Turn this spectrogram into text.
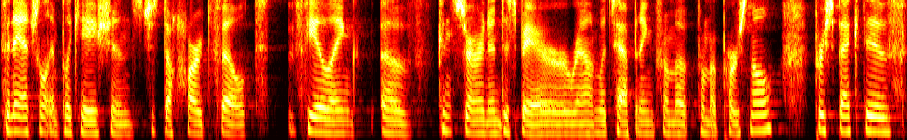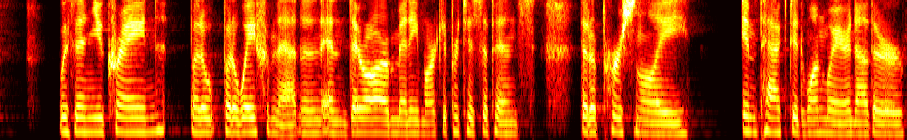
financial implications just a heartfelt feeling of concern and despair around what's happening from a from a personal perspective within Ukraine, but but away from that, and and there are many market participants that are personally impacted one way or another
